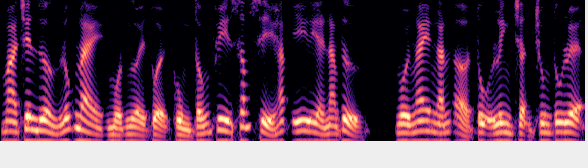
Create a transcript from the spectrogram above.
mà trên giường lúc này một người tuổi cùng Tống Phi sắp xỉ hắc y hề nam tử, ngồi ngay ngắn ở tụ linh trận trung tu luyện.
